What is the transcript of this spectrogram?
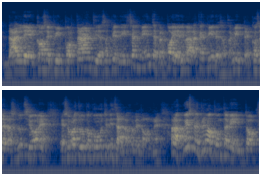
dalle cose più importanti da sapere inizialmente per poi arrivare a capire esattamente cos'è la seduzione e soprattutto come utilizzarla con le donne. Allora questo è il primo appuntamento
